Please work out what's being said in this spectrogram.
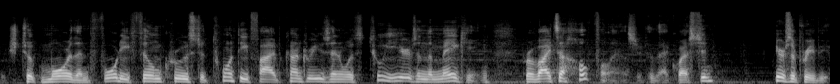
which took more than 40 film crews to 25 countries and was two years in the making, provides a hopeful answer to that question. Here's a preview.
